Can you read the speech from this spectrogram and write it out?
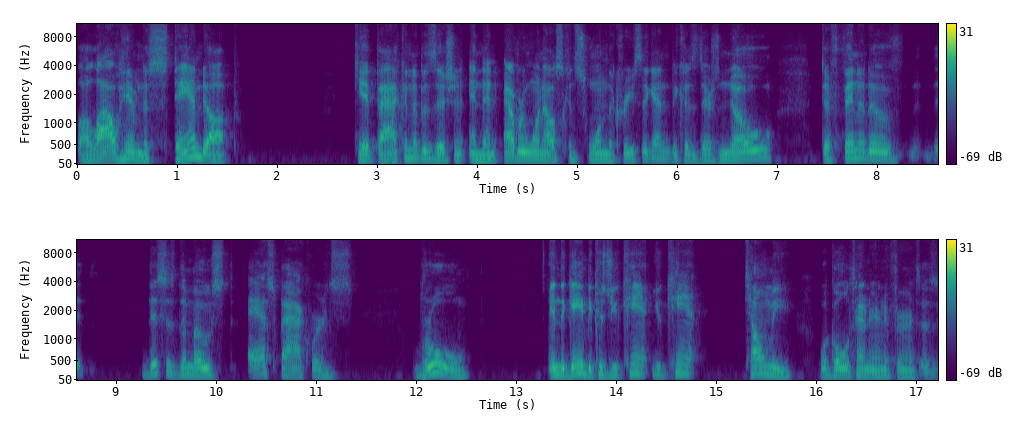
allow him to stand up, get back into position, and then everyone else can swarm the crease again? Because there's no definitive. This is the most ass backwards rule in the game because you can't you can't tell me what goaltender interference is.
